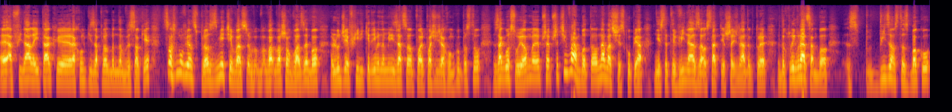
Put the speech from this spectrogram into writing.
e, a w finale i tak e, rachunki za prąd będą wysokie? Co mówiąc wprost, zmiecie was, wa, waszą władzę, bo ludzie w chwili, kiedy nie będą mieli za co pła- płacić rachunku, po prostu zagłosują e, prze, przeciw wam, bo to na was się skupia niestety wina za ostatnie 6 lat, do, które, do których wracam, bo z, widząc to z boku,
